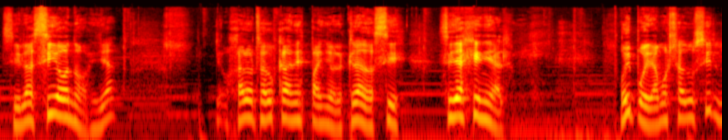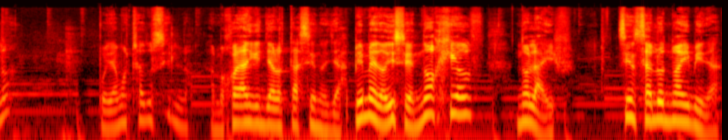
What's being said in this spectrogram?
si lo sí o no, ¿ya? Ojalá lo traduzcan en español, claro, sí, sería genial. Hoy podríamos traducirlo. Podríamos traducirlo. A lo mejor alguien ya lo está haciendo ya. Primero dice, no health, no life. Sin salud no hay vida.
